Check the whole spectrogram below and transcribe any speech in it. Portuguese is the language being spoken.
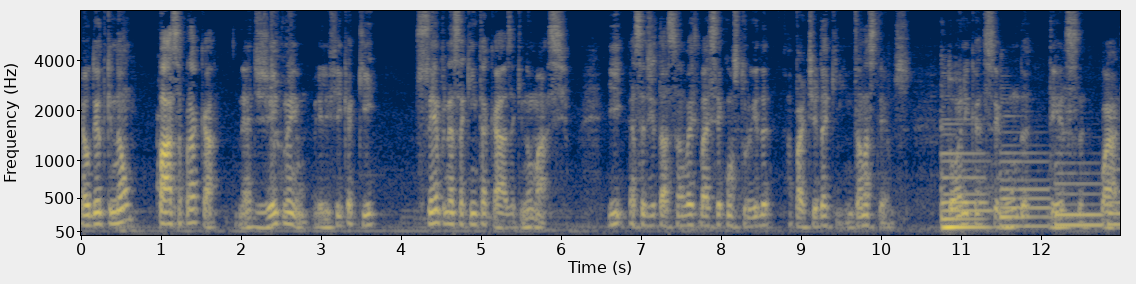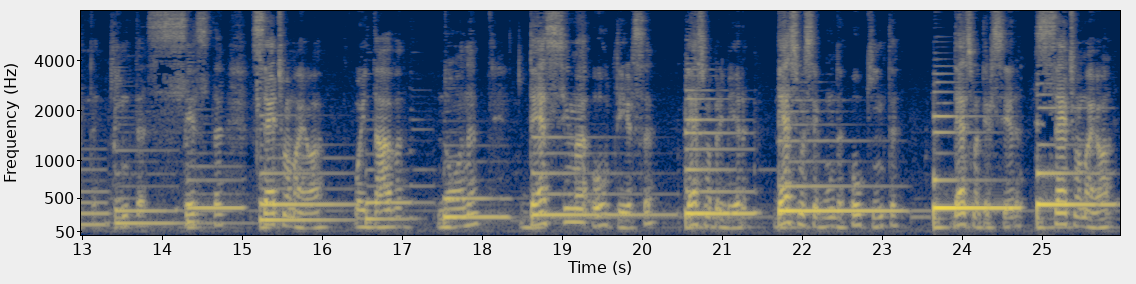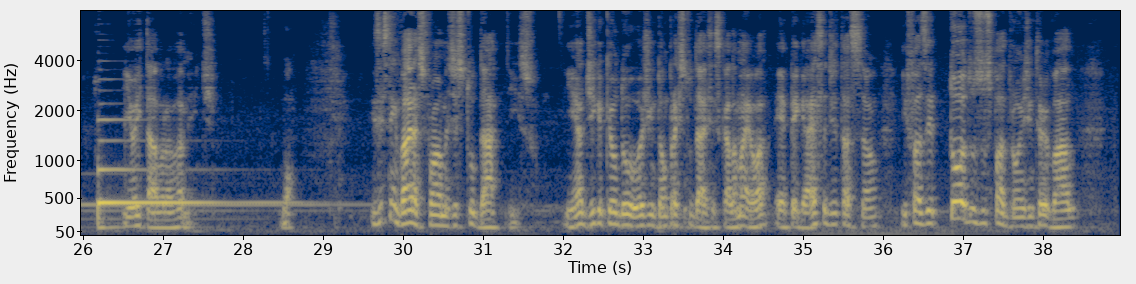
é o dedo que não passa para cá, né, de jeito nenhum. Ele fica aqui, sempre nessa quinta casa, aqui no máximo. E essa digitação vai, vai ser construída a partir daqui. Então nós temos tônica, segunda, terça, quarta, quinta, sexta, sétima maior, oitava, nona, décima ou terça, décima primeira, décima segunda ou quinta, décima terceira, sétima maior e oitava novamente. Bom, existem várias formas de estudar isso. E a dica que eu dou hoje, então, para estudar essa escala maior é pegar essa digitação e fazer todos os padrões de intervalo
